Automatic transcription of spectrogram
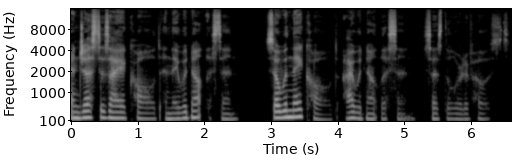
And just as I had called, and they would not listen, so when they called, I would not listen, says the Lord of hosts.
